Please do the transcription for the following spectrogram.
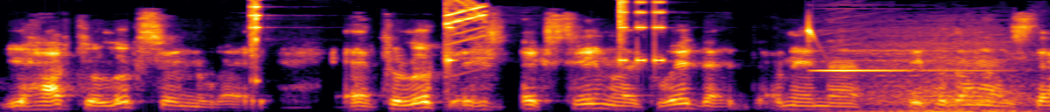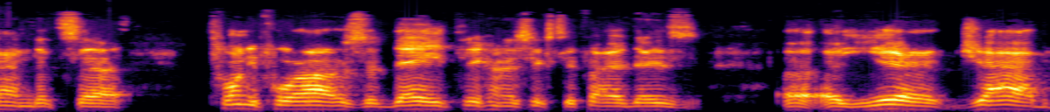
You have to look certain way, and to look ex- extreme like with it. I mean, uh, people don't understand. It's uh, 24 hours a day, 365 days a year job.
